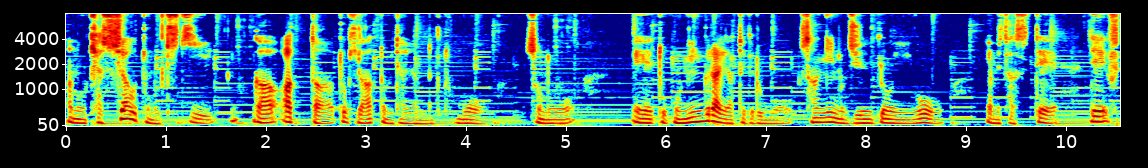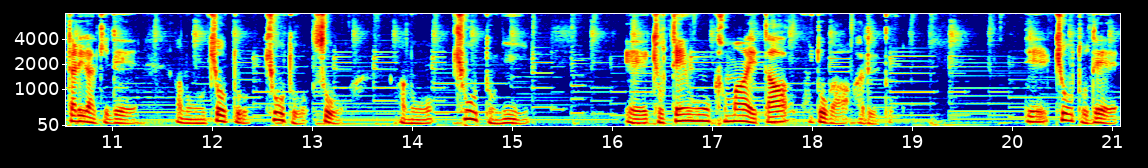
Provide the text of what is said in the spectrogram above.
あの、キャッシュアウトの危機があった時があったみたいなんだけども、その、えっ、ー、と、5人ぐらいだったけども、3人の従業員を辞めさせて、で、2人だけで、あの、京都、京都、そう、あの、京都に、えー、拠点を構えたことがあると。で、京都で、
